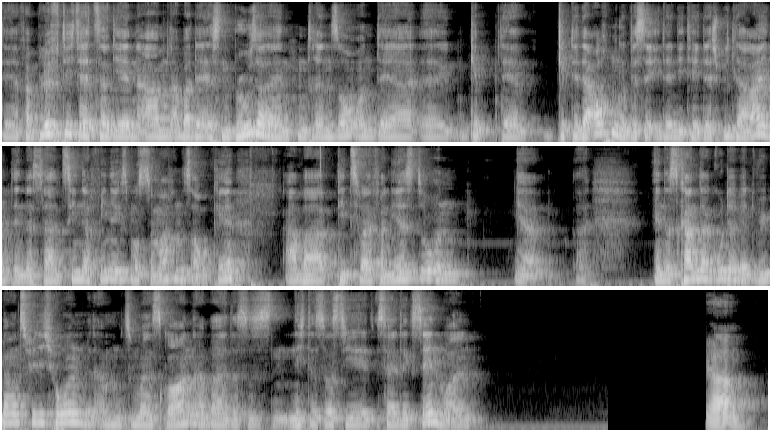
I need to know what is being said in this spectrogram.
der verblüfft dich jetzt nicht jeden Abend, aber der ist ein Bruiser da hinten drin so und der äh, gibt, der gibt dir da auch eine gewisse Identität. Der spielt da rein. Denn das halt ziehen nach Phoenix musst du machen, ist auch okay. Aber die zwei verlierst du und ja, Endes Kanter, gut, er wird Rebounds für dich holen, wird ab und zu mal scoren, aber das ist nicht das, was die Celtics sehen wollen. Ja,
